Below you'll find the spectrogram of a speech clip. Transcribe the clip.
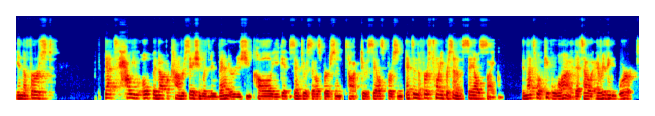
in the first that's how you opened up a conversation with a new vendor is you call you get sent to a salesperson talk to a salesperson. That's in the first 20% of the sales cycle and that's what people wanted. That's how everything worked.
